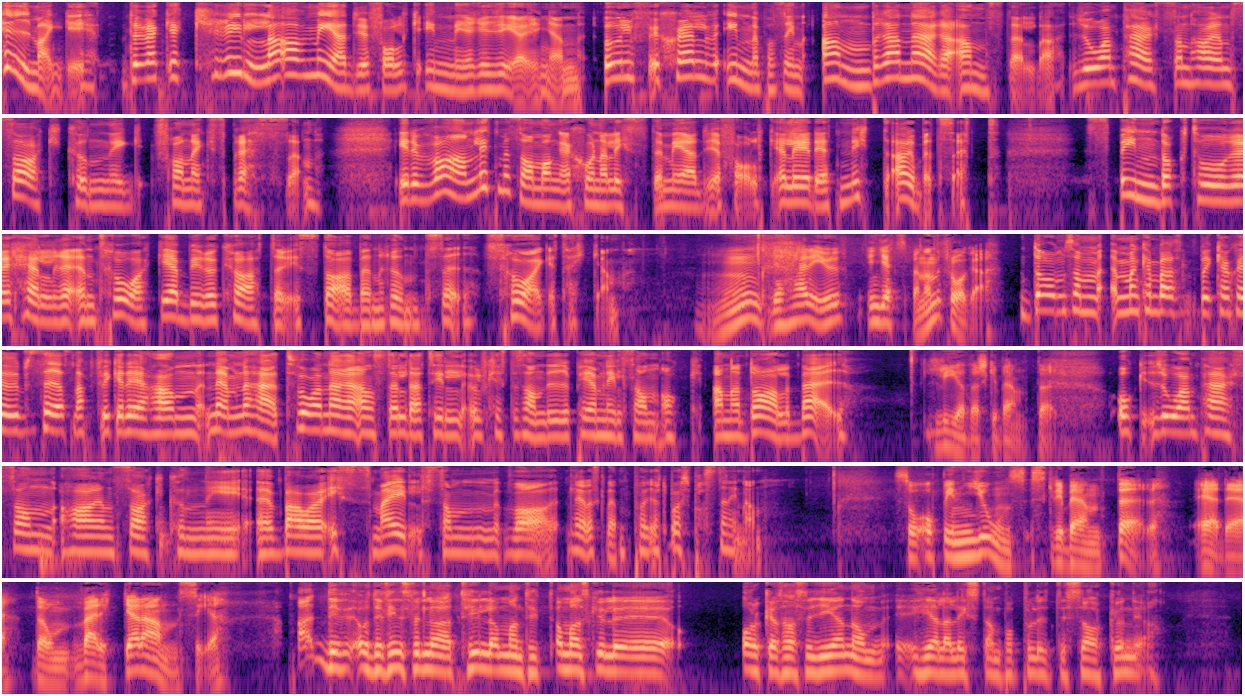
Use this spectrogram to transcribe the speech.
Hej Maggie! Det verkar krylla av mediefolk inne i regeringen. Ulf är själv inne på sin andra nära anställda. Johan Persson har en sakkunnig från Expressen. Är det vanligt med så många journalister, mediefolk, eller är det ett nytt arbetssätt? Spindoktorer hellre än tråkiga byråkrater i staben runt sig? Frågetecken. Mm, det här är ju en jättespännande fråga. De som, man kan bara kanske säga snabbt vilka det är han nämner här. Två nära anställda till Ulf Kristersson, det är ju PM Nilsson och Anna Dahlberg. Ledarskribenter. Och Johan Persson har en sakkunnig, eh, Bauer Ismail, som var ledarskribent på Göteborgs-Posten innan. Så opinionsskribenter är det de verkar anse. Det, och det finns väl några till om man, titt, om man skulle orka ta sig igenom hela listan på politiskt sakkunniga.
